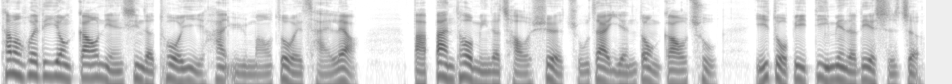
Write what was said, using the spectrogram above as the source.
他们会利用高粘性的唾液和羽毛作为材料，把半透明的巢穴筑在岩洞高处，以躲避地面的猎食者。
